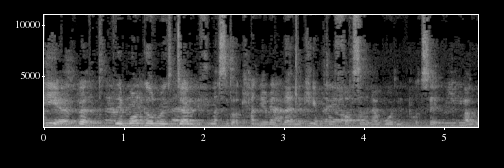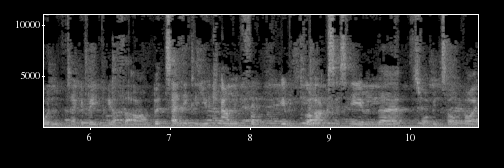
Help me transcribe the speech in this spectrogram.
here, but the one golden rule is don't, if, unless you've got a cannula in there and a cubital fossa, then I wouldn't put it, I wouldn't take a BP off the arm. But technically you can from, if you've got access here and there, that's what I've been told by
